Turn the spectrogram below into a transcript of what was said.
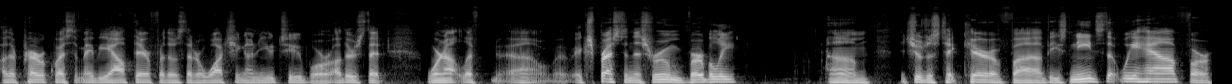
other prayer requests that may be out there, for those that are watching on YouTube or others that were not lift, uh, expressed in this room verbally, um, that you'll just take care of uh, these needs that we have for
